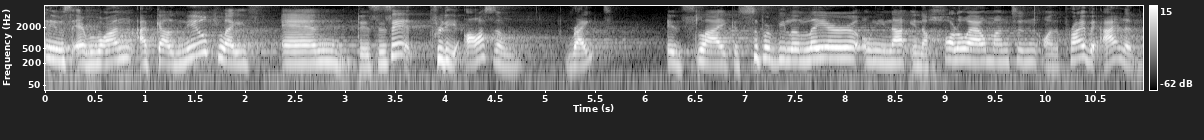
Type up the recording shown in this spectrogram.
news everyone, I've got a new place and this is it. Pretty awesome, right? It's like a super layer, only not in a hollow out mountain on a private island.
